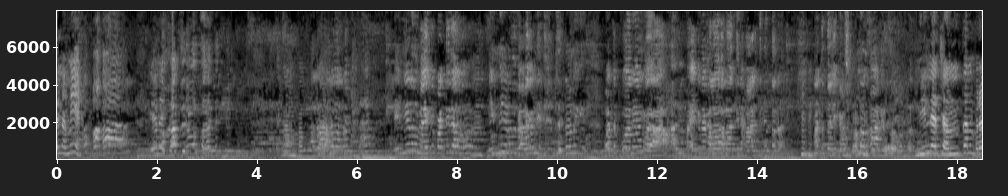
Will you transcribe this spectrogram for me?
ಏನಮ್ಮಿ ಏನಾಯ್ತು? ನಮ್ಮ ನಿನ್ನೆ ಮೈಕ್ ಒಟ್ಟು ಹಲೋ ಹಲೋ ಹಾಡ್ತೀನಿ ತಲೆ ನಿನ್ನೆ ಚಂದನ್ ಬರೇ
